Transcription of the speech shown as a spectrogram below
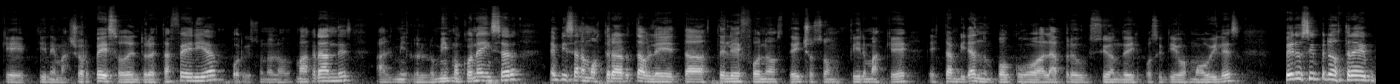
que tiene mayor peso dentro de esta feria, porque es uno de los más grandes, lo mismo con Acer, empiezan a mostrar tabletas, teléfonos, de hecho son firmas que están mirando un poco a la producción de dispositivos móviles, pero siempre nos trae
